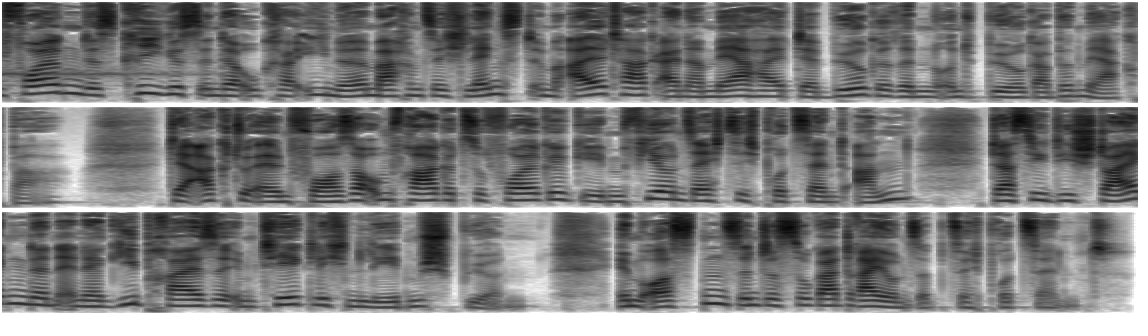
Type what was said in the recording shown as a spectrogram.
Die Folgen des Krieges in der Ukraine machen sich längst im Alltag einer Mehrheit der Bürgerinnen und Bürger bemerkbar. Der aktuellen Forsa-Umfrage zufolge geben 64 Prozent an, dass sie die steigenden Energiepreise im täglichen Leben spüren. Im Osten sind es sogar 73 Prozent.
